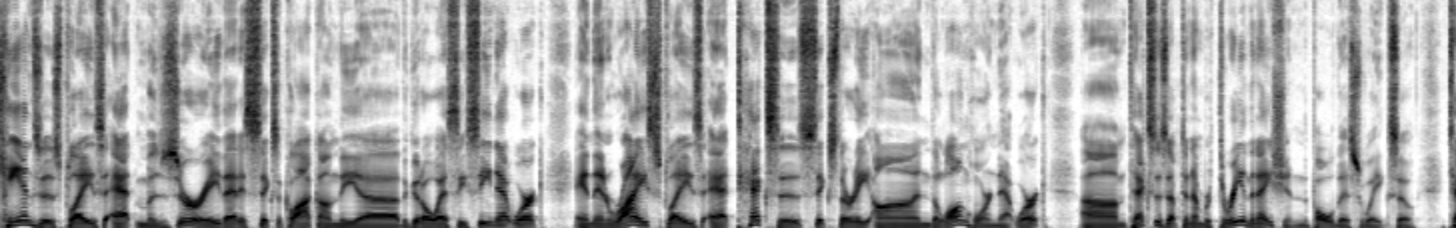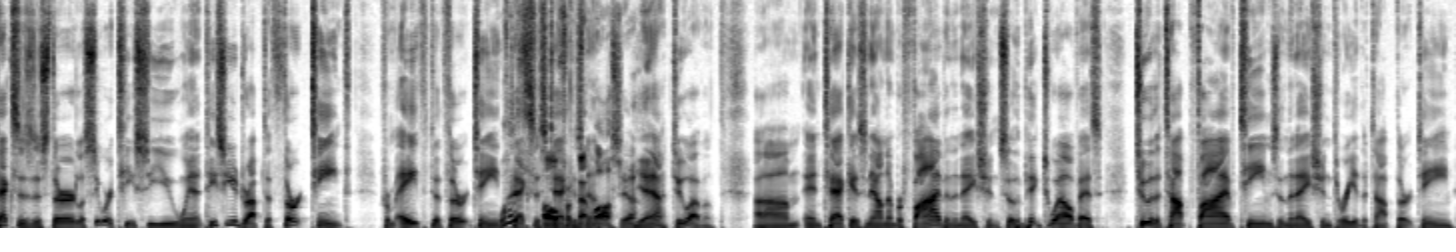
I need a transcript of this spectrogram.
Kansas plays at Missouri. That is six o'clock on the uh, the good old SEC network, and then Rice plays at Texas six thirty on the Longhorn network. Um, Texas up to number three in the nation in the poll this week. So Texas is third. Let's see where TCU went. TCU dropped to thirteenth from eighth to thirteenth. Texas Oh, Tech from is that now, loss, yeah. yeah, two of them. Um, and Tech is now number five in the nation. So the Big 12 has two of the top five teams in the nation, three of the top 13.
